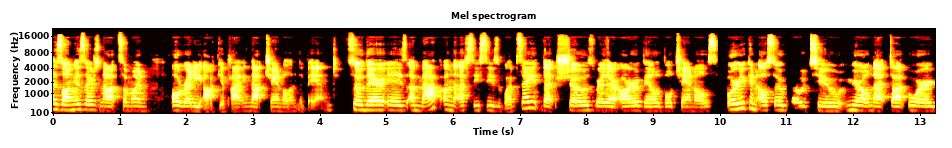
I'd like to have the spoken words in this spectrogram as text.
as long as there's not someone already occupying that channel in the band. So there is a map on the FCC's website that shows where there are available channels, or you can also go to muralnet.org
